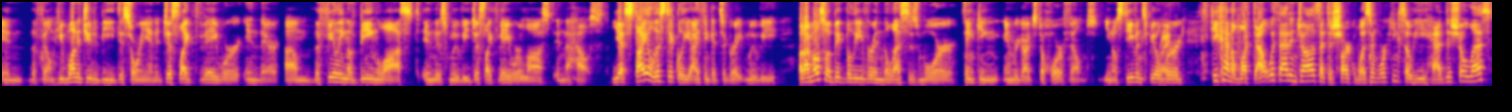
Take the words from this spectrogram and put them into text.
in the film. He wanted you to be disoriented, just like they were in there. Um, the feeling of being lost in this movie, just like they were lost in the house. Yes, stylistically, I think it's a great movie. But I'm also a big believer in the less is more thinking in regards to horror films. You know, Steven Spielberg, he kind of lucked out with that in Jaws that the shark wasn't working, so he had to show less.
